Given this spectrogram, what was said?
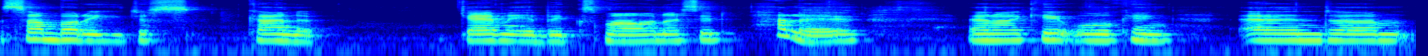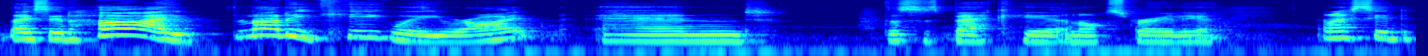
somebody just kind of gave me a big smile and I said, hello. And I kept walking and um, they said, hi, bloody Kiwi, right? And this is back here in Australia. And I said,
